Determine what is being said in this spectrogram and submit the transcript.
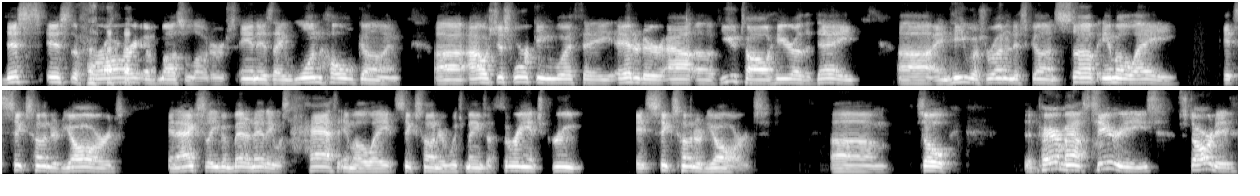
This is the Ferrari of muzzleloaders and is a one hole gun. Uh, I was just working with a editor out of Utah here other day, uh, and he was running this gun sub MOA at 600 yards, and actually even better than that, it was half MOA at 600, which means a three inch group at 600 yards. Um, so the Paramount series started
